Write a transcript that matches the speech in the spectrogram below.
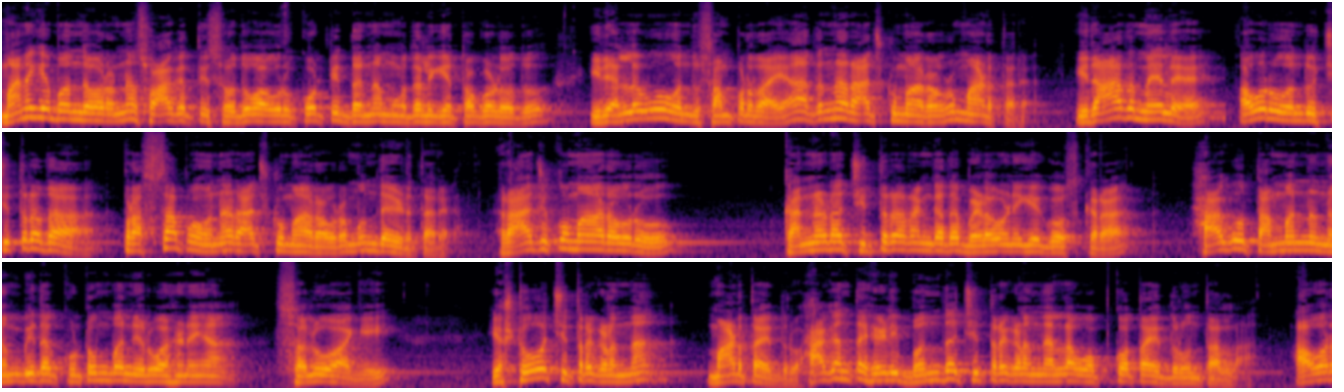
ಮನೆಗೆ ಬಂದವರನ್ನು ಸ್ವಾಗತಿಸೋದು, ಅವರು ಕೊಟ್ಟಿದ್ದನ್ನು ಮೊದಲಿಗೆ ತಗೊಳ್ಳೋದು ಇದೆಲ್ಲವೂ ಒಂದು ಸಂಪ್ರದಾಯ. ಅದನ್ನು ರಾಜ್ಕುಮಾರ್ ಅವರು ಮಾಡ್ತಾರೆ. ಇದಾದ ಮೇಲೆ ಅವರು ಒಂದು ಚಿತ್ರದ ಪ್ರಸ್ತಾಪವನ್ನು ರಾಜ್ಕುಮಾರ್ ಅವರ ಮುಂದೆ ಇಡ್ತಾರೆ. ರಾಜ್ಕುಮಾರ್ ಅವರು ಕನ್ನಡ ಚಿತ್ರರಂಗದ ಬೆಳವಣಿಗೆಗೋಸ್ಕರ ಹಾಗೂ ತಮ್ಮನ್ನು ನಂಬಿದ ಕುಟುಂಬ ನಿರ್ವಹಣೆಯ ಸಲುವಾಗಿ ಎಷ್ಟೋ ಚಿತ್ರಗಳನ್ನು ಮಾಡ್ತಾಯಿದ್ರು ಹಾಗಂತ ಹೇಳಿ ಬಂದ ಚಿತ್ರಗಳನ್ನೆಲ್ಲ ಒಪ್ಕೋತಾ ಇದ್ರು ಅಂತಲ್ಲ. ಅವರ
